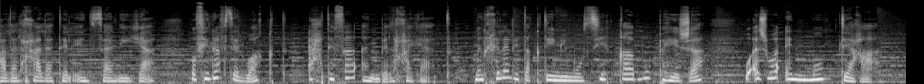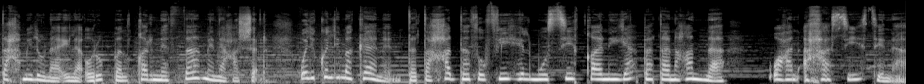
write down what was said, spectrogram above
على الحالة الإنسانية. وفي نفس الوقت احتفاء بالحياة. من خلال تقديم موسيقى مبهجة وأجواء ممتعة تحملنا إلى أوروبا القرن الثامن عشر. ولكل مكان تتحدث فيه الموسيقى نيابة عنا وعن أحاسيسنا.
